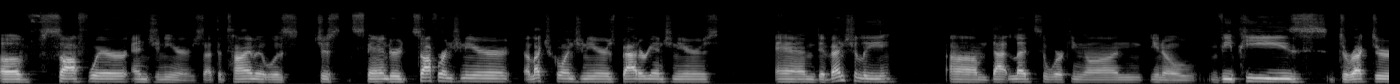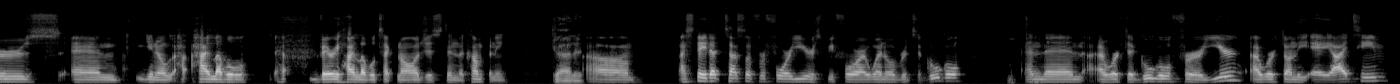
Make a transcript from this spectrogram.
of software engineers. At the time, it was just standard software engineer, electrical engineers, battery engineers, and eventually um, that led to working on you know VPs, directors, and you know high level, very high level technologists in the company. Got it. Um, I stayed at Tesla for four years before I went over to Google. And then I worked at Google for a year. I worked on the AI team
